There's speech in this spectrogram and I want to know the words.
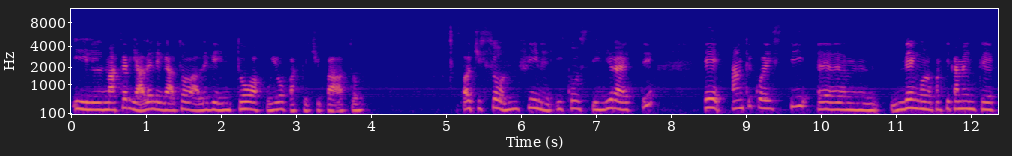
il materiale legato all'evento a cui ho partecipato. Poi ci sono infine i costi indiretti, e anche questi ehm, vengono praticamente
